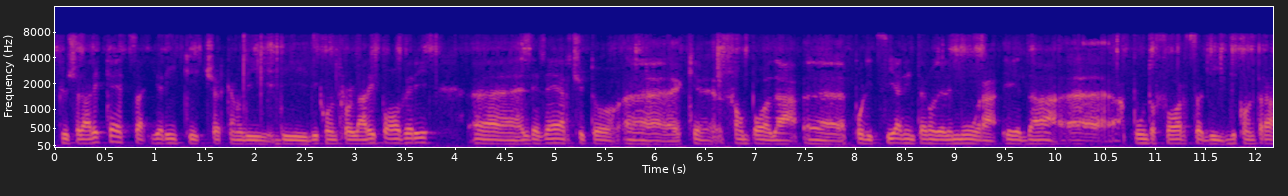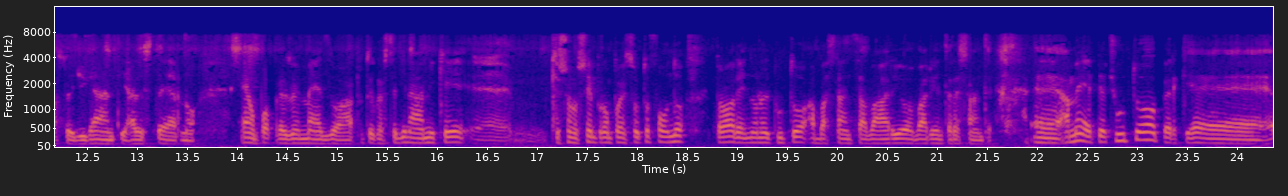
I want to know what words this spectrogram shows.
più c'è la ricchezza, i ricchi cercano di, di controllare i poveri eh, l'esercito eh, che fa un po' da eh, polizia all'interno delle mura e da eh, appunto forza di, di, contrasto ai giganti all'esterno è un po' preso in mezzo a tutte queste dinamiche eh, che sono sempre un po' in sottofondo, però rendono il tutto abbastanza vario, vario e interessante. Eh, a me è piaciuto perché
